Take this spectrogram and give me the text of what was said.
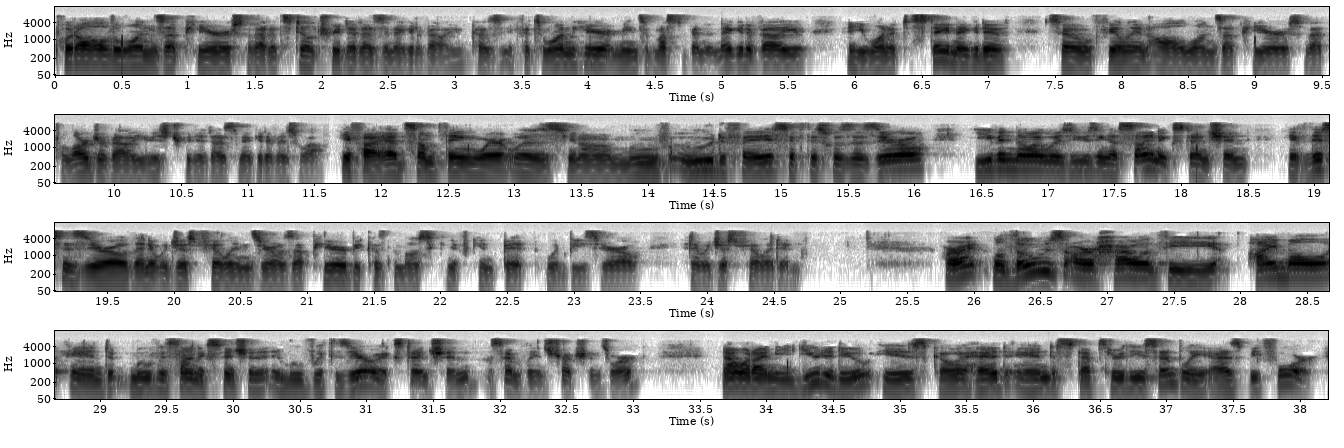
put all the ones up here so that it's still treated as a negative value. Because if it's 1 here, it means it must have been a negative value, and you want it to stay negative. So fill in all ones up here so that the larger value is treated as negative as well. If I had something where it was, you know, move ood face, if this was a 0, even though I was using a sign extension, if this is 0, then it would just fill in zeros up here because the most significant bit would be 0 and it would just fill it in. All right, well, those are how the IMUL and move with sign extension and move with zero extension assembly instructions work. Now what I need you to do is go ahead and step through the assembly as before.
